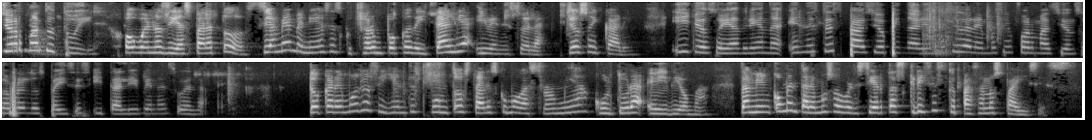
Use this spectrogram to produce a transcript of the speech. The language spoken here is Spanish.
Buongiorno a tutti. O buenos días para todos. Sean bienvenidos a escuchar un poco de Italia y Venezuela. Yo soy Karen. Y yo soy Adriana. En este espacio opinaremos y daremos información sobre los países Italia y Venezuela. Tocaremos los siguientes puntos tales como gastronomía, cultura e idioma. También comentaremos sobre ciertas crisis que pasan los países.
